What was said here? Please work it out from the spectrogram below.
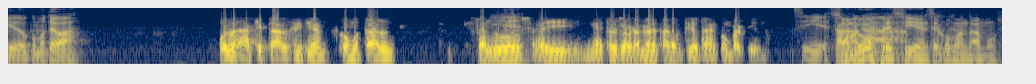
Diego, ¿cómo te va? Hola, ¿qué tal, Cristian? ¿Cómo tal? Saludos ahí, Néstor seguramente está contigo también compartiendo. Sí, estamos Saludos, acá, presidente. ¿Cómo andamos?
